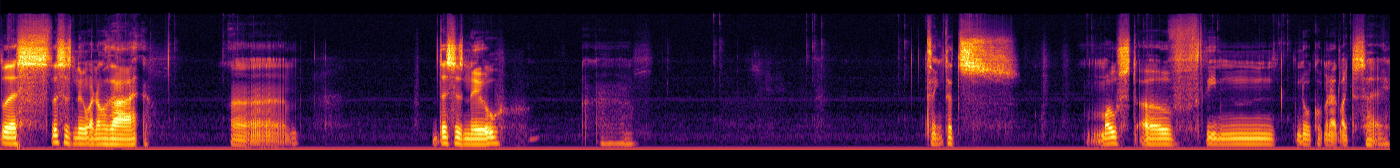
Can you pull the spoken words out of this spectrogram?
This. This is new. I know that. Um, this is new. I think that's most of the new equipment I'd like to say.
